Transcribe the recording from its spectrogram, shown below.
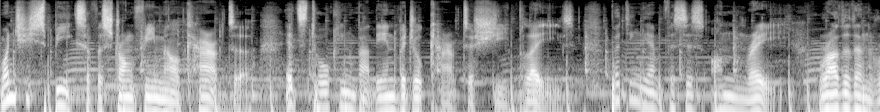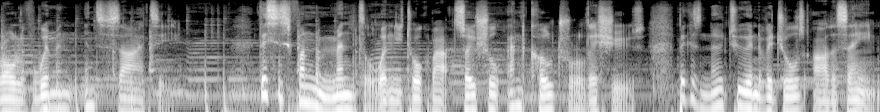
When she speaks of a strong female character, it's talking about the individual character she plays, putting the emphasis on Rey rather than the role of women in society. This is fundamental when you talk about social and cultural issues, because no two individuals are the same,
